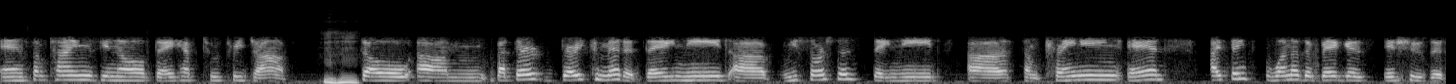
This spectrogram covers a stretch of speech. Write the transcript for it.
and sometimes, you know, they have two, three jobs. Mm-hmm. So, um, but they're very committed. They need uh, resources. They need uh, some training, and I think one of the biggest issues is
